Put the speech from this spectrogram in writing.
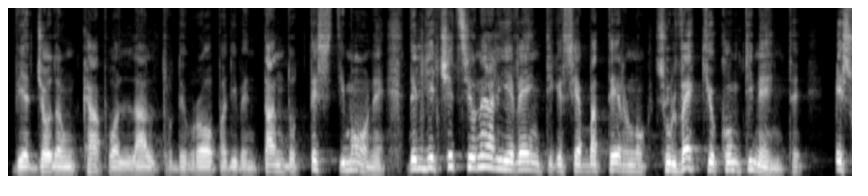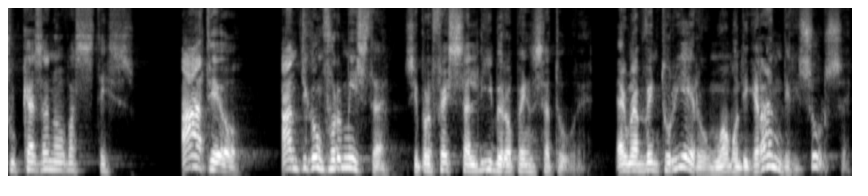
viaggiò da un capo all'altro d'Europa diventando testimone degli eccezionali eventi che si abbatterono sul vecchio continente e su Casanova stesso. Ateo, Anticonformista, si professa libero pensatore. È un avventuriero, un uomo di grandi risorse.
